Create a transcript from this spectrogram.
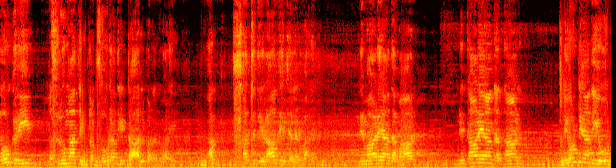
ਗਊ ਗਰੀਬ ਮਜ਼ਲੂਮਾਂ ਤੇ ਕਮਜ਼ੋਰਾਂ ਦੀ ਢਾਲ ਬਣਨ ਵਾਲੇ, ਹੱਕ ਸੱਚ ਦੇ ਰਾਹ ਤੇ ਚੱਲਣ ਵਾਲੇ, ਨਿਮਾਣਿਆਂ ਦਾ ਮਾਣ, ਨਿਤਾਣਿਆਂ ਦਾ ਤਾਣ, ਨਿਉਟਿਆਂ ਦੀ ਓਟ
